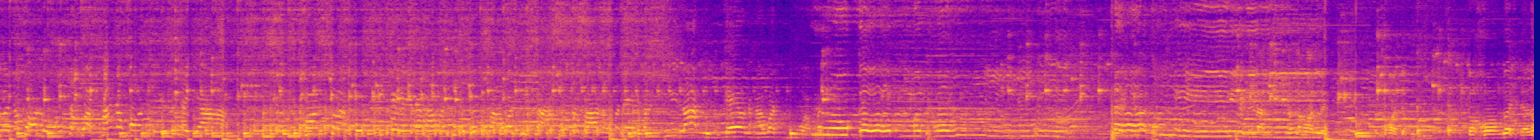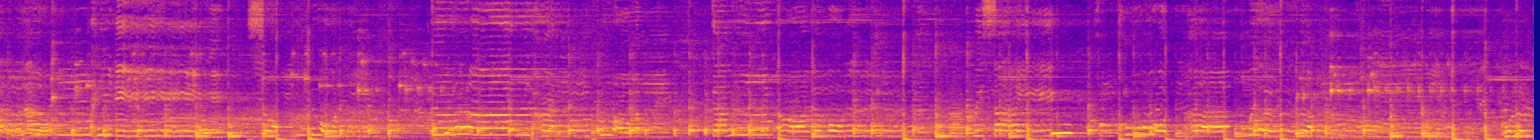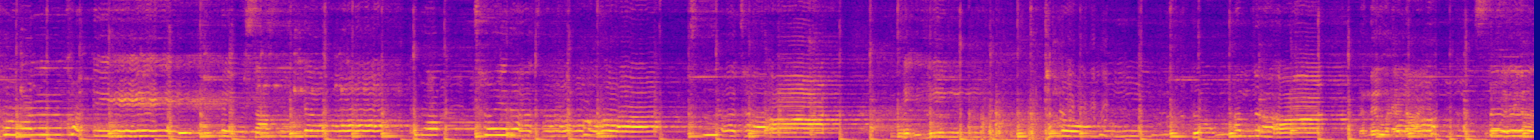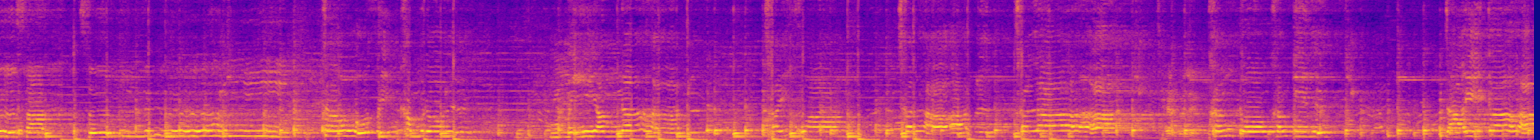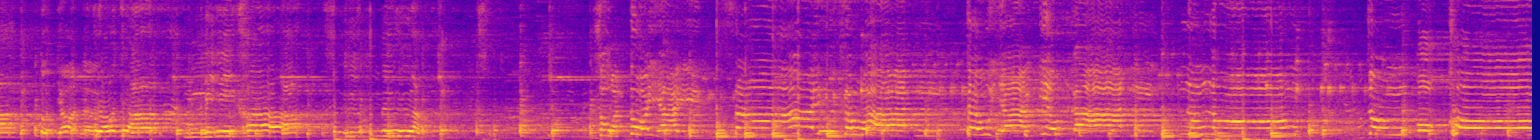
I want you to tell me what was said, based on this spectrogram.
อำเภอนครหลวงจังหวัดพระนครศรีอยุธยาคอนเสิร์ตกลุ่มลิเกนะคะวันที่หนึ่งพฤษภาวันที่สามพฤษภาเราแสดงกันที่ลาดหลุมแก้วนะคะวัดบัวเราเกิดมาทำหน้าที่ไม่มีรางรางวัลเลยรางวัลจะประคองด้วยเดี๋ยวเราหัวหน้าลง มีศักดารับใช้ราชาเชื้อชาติให้ยิงพนมลงอำนาจจะไม่รู้แน่นอนซื่อสัตย์สืบเนื่องเจ้าสิงห์คำรณมีอำนาจ กครอง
